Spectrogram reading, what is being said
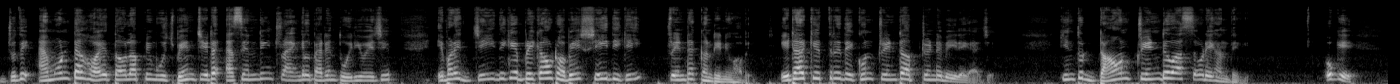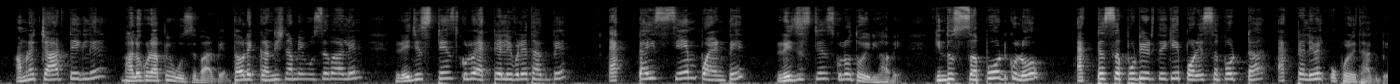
যদি এমনটা হয়, তাহলে আপনি বুঝবেন যে এটা অ্যাসেন্ডিং ট্রায়াঙ্গেল প্যাটার্ন তৈরি হয়েছে। এবারে যেই দিকে ব্রেকআউট হবে, সেই দিকেই ট্রেনটা কন্টিনিউ হবে। এটার ক্ষেত্রে দেখুন ট্রেনটা আপ ট্রেন্ডে বেরিয়ে গেছে। কিন্তু ডাউন ট্রেন্ডেও আসছে ওর এখান থেকে। ওকে আমরা চার্ট দেখলে ভালো করে আপনি বুঝতে পারবেন। তাহলে কন্ডিশন আপনি বুঝতে পারলেন রেজিস্ট্যান্সগুলো একটা লেভেলে থাকবে, একটাই সেম পয়েন্টে রেজিস্ট্যান্সগুলো তৈরি হবে। কিন্তু সাপোর্টগুলো একটা সাপোর্টের থেকে পরের সাপোর্টটা একটা লেভেল উপরে থাকবে।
